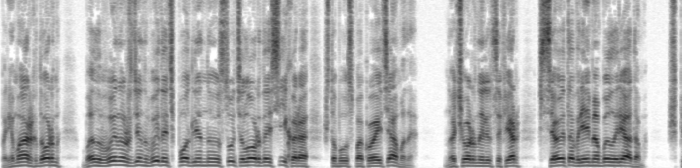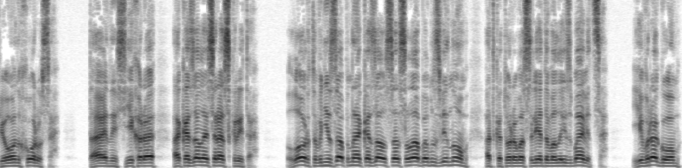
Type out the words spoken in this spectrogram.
Примарх Дорн был вынужден выдать подлинную суть лорда Сихара, чтобы успокоить Амона. Но черный Люцифер все это время был рядом, шпион Хоруса. Тайна Сихара оказалась раскрыта. Лорд внезапно оказался слабым звеном, от которого следовало избавиться, и врагом,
